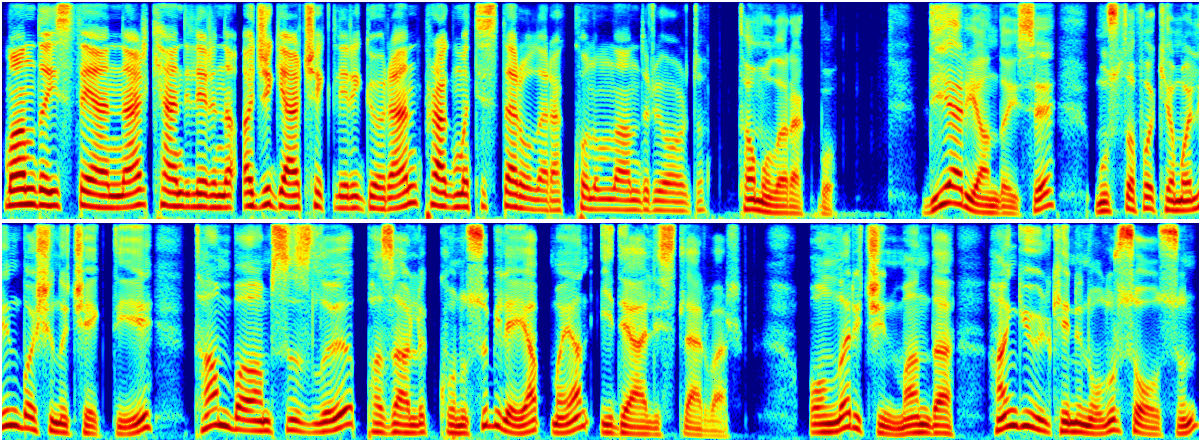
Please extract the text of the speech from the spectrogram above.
Manda isteyenler kendilerine acı gerçekleri gören pragmatistler olarak konumlandırıyordu. Tam olarak bu. Diğer yanda ise Mustafa Kemal'in başını çektiği tam bağımsızlığı pazarlık konusu bile yapmayan idealistler var. Onlar için manda hangi ülkenin olursa olsun,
